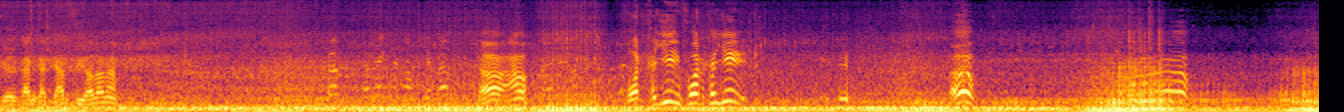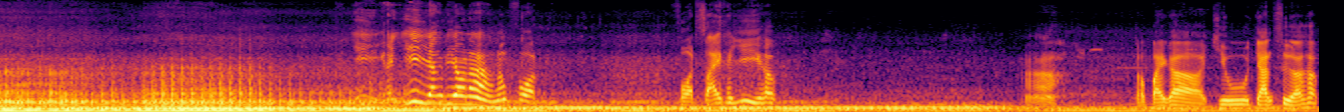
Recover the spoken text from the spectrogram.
เจอกันกับจานเสือแล้วนะ ครับอะไรก็ต้องเก็บครับ เอาเอาฟอดขยี้ฟอดขยี้เอาเอขยี้ขยี้อย่างเดียวนะน้องฟอดฟอดสายขยี้ครับอ่าต่อไปก็คิวจานเสือครับ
